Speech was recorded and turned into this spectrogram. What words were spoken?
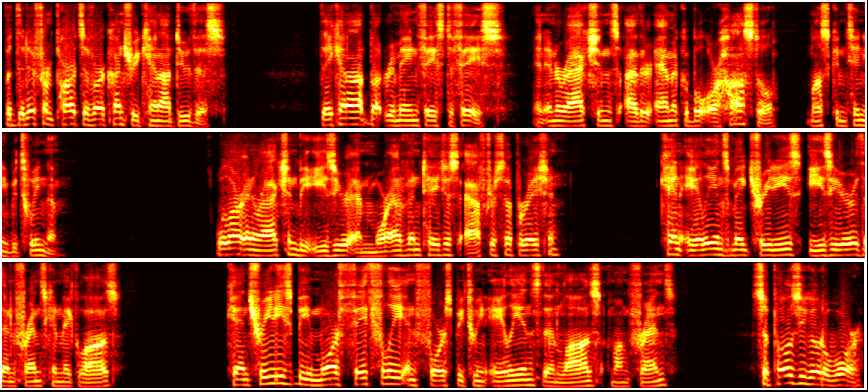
But the different parts of our country cannot do this. They cannot but remain face to face, and interactions, either amicable or hostile, must continue between them. Will our interaction be easier and more advantageous after separation? Can aliens make treaties easier than friends can make laws? Can treaties be more faithfully enforced between aliens than laws among friends? Suppose you go to war.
